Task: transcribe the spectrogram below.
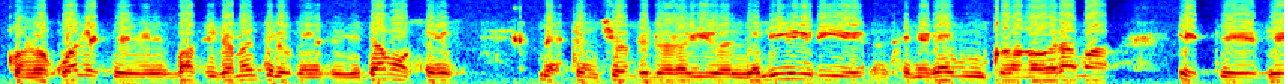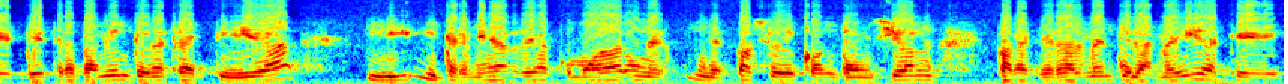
con lo cual este, básicamente lo que necesitamos es la extensión del horario del delivery, generar un cronograma este, de, tratamiento de nuestra actividad y, terminar de acomodar un, espacio de contención para que realmente las medidas que,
